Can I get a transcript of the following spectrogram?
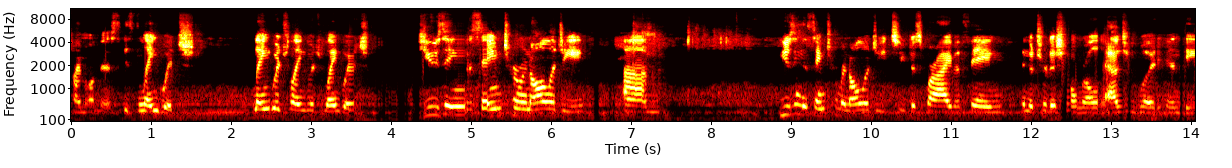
time on this is language, language, language, language, using the same terminology. Um, using the same terminology to describe a thing in the traditional world as you would in the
